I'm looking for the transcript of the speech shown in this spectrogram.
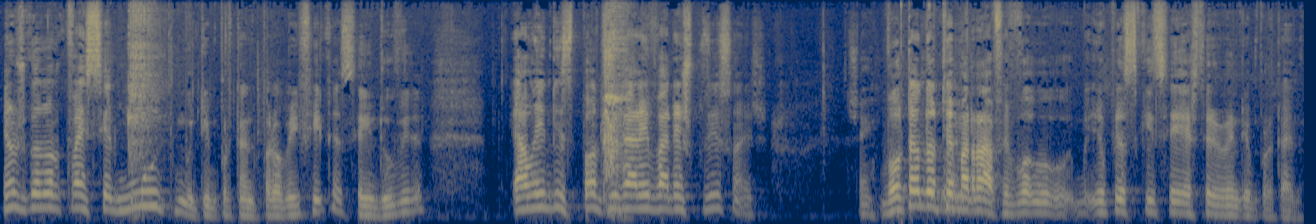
é um jogador que vai ser muito, muito importante para o Benfica, sem dúvida. Além disso, pode jogar em várias posições. Sim. Voltando ao tema Rafa, eu penso que isso é extremamente importante.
